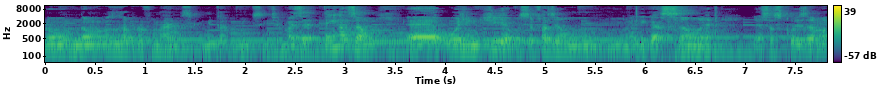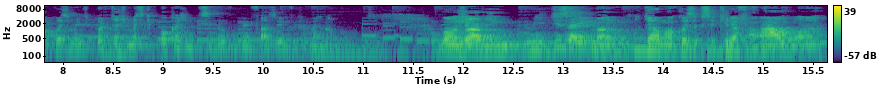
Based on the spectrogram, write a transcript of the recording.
não, não vamos nos aprofundar nisso com muito, muito sentido. Mas é, tem razão. É, hoje em dia, você fazer um, uma ligação né, dessas coisas é uma coisa muito importante, mas que pouca gente se preocupa em fazer, viu, Juvenal? Bom, jovem, me diz aí, mano, tem alguma coisa que você queria falar? Alguma,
